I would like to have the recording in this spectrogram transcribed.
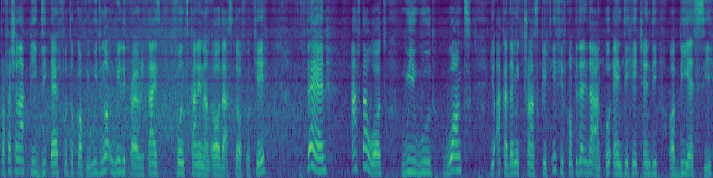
professional PDF photocopy. We do not really prioritize phone scanning and all that stuff, okay? Then afterwards, we would want your academic transcript. If you've completed either an OND, HND, or BSc,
